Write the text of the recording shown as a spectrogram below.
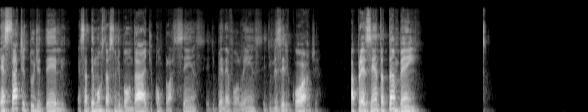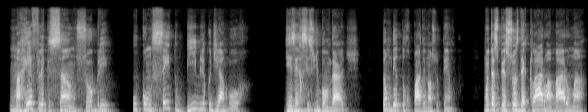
essa atitude dele, essa demonstração de bondade, de complacência, de benevolência, de misericórdia, apresenta também uma reflexão sobre o conceito bíblico de amor de exercício de bondade, tão deturpado em nosso tempo. Muitas pessoas declaram amar uma,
